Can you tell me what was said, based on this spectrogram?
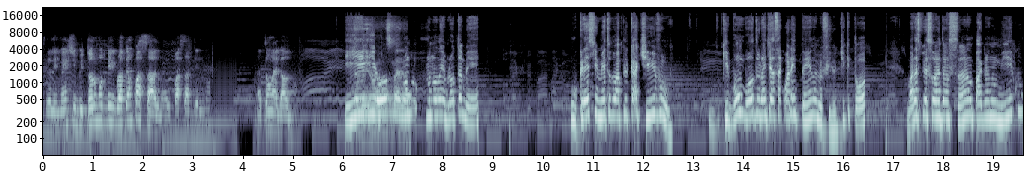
infelizmente todo mundo Big Brother tem um passado, né? O passado dele não, é tão legal, não. E, e outro, não, não lembrou também. o crescimento do aplicativo que bombou durante essa quarentena, meu filho, TikTok. Várias pessoas dançando, pagando mico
